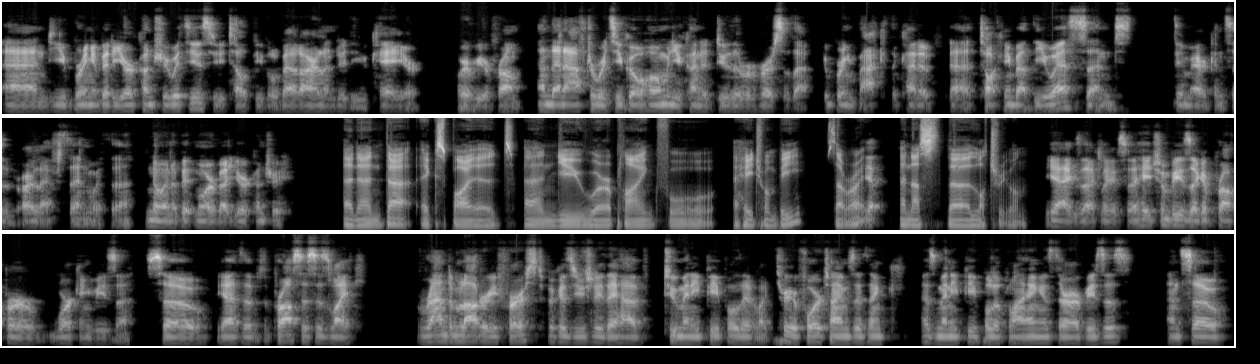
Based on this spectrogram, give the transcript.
and you bring a bit of your country with you. So you tell people about Ireland or the U.K. or wherever you're from, and then afterwards you go home and you kind of do the reverse of that. You bring back the kind of uh, talking about the U.S. and the Americans are left then with uh, knowing a bit more about your country. and then that expired and you were applying for a H1B, is that right? Yep. And that's the lottery one. Yeah, exactly. So H1B is like a proper working visa. So yeah, the, the process is like random lottery first because usually they have too many people. They have like three or four times, I think, as many people applying as there are visas. And so,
